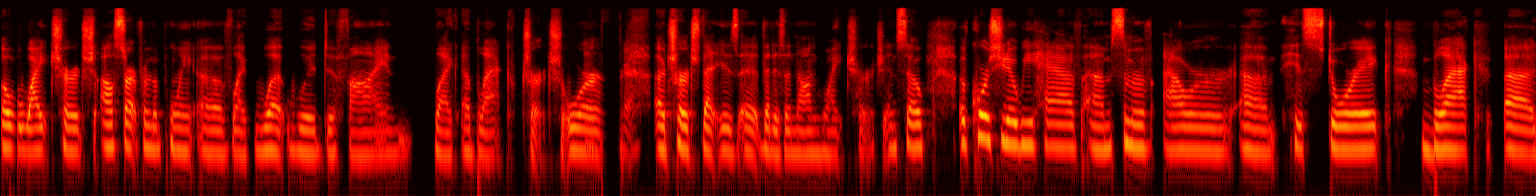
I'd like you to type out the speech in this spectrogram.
a white church, I'll start from the point of like what would define like a black church or mm, okay. a church that is a, that is a non-white church and so of course you know we have um, some of our um, historic black uh,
